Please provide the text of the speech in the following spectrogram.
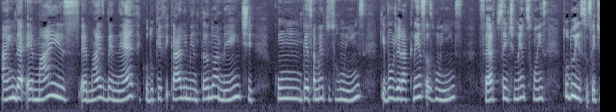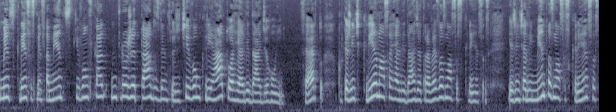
ainda é mais é mais benéfico do que ficar alimentando a mente com pensamentos ruins que vão gerar crenças ruins, certo? Sentimentos ruins, tudo isso, sentimentos, crenças, pensamentos que vão ficar introjetados dentro de ti, vão criar a tua realidade ruim, certo? Porque a gente cria a nossa realidade através das nossas crenças e a gente alimenta as nossas crenças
